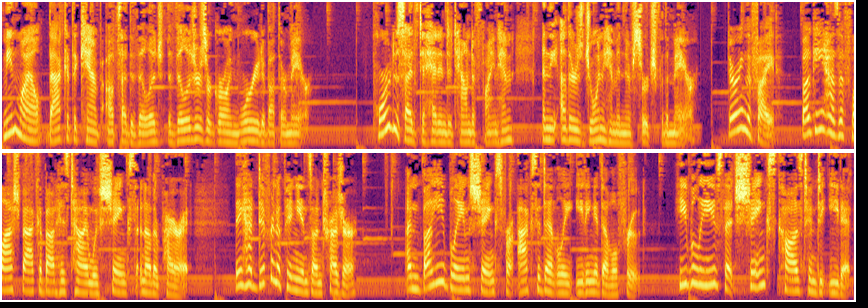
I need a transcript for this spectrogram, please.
Meanwhile, back at the camp outside the village, the villagers are growing worried about their mayor. Poro decides to head into town to find him, and the others join him in their search for the mayor. During the fight, Buggy has a flashback about his time with Shanks, another pirate. They had different opinions on treasure, and Buggy blames Shanks for accidentally eating a devil fruit. He believes that Shanks caused him to eat it.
